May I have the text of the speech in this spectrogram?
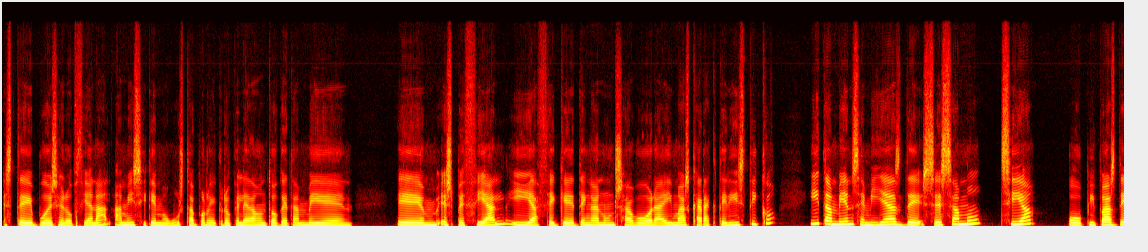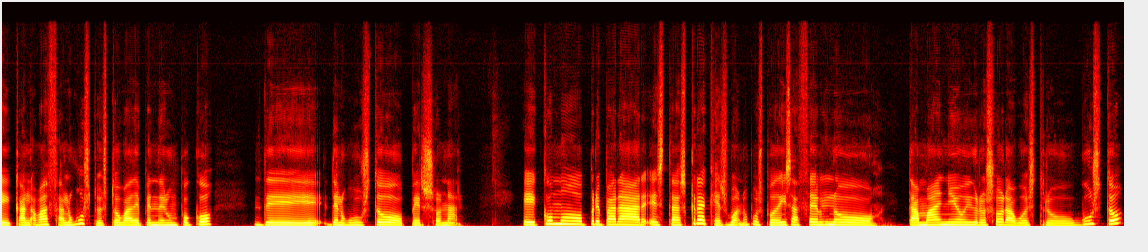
este puede ser opcional, a mí sí que me gusta porque creo que le da un toque también Em, especial y hace que tengan un sabor ahí más característico. Y también semillas de sésamo, chía o pipas de calabaza al gusto. Esto va a depender un poco del gusto personal. Eh, ¿Cómo preparar estas crackers? Bueno, pues podéis hacerlo tamaño y grosor a vuestro gusto.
